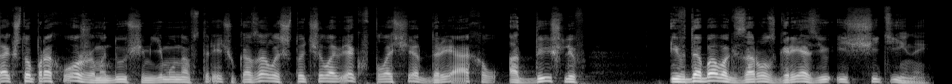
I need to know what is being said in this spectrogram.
так что прохожим, идущим ему навстречу, казалось, что человек в плаще дряхал, одышлив и вдобавок зарос грязью и щетиной.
